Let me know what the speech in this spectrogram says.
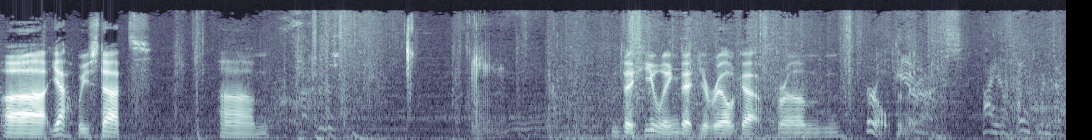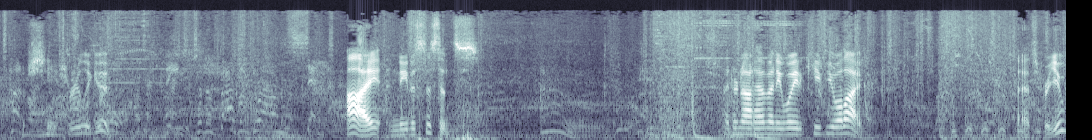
Uh, yeah, we stopped um, the healing that Yrel got from her ultimate. Which seems really good. I need assistance. Oh. I do not have any way to keep you alive. That's for you.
